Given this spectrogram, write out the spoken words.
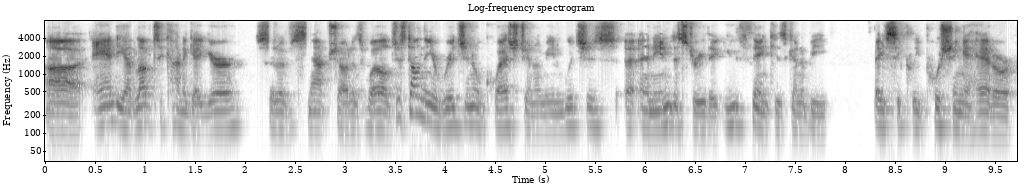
Uh, Anndy, I'd love to kind of get your sort of snapshot as well, just on the original question. I mean, which is an industry that you think is going to be basically pushing ahead or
